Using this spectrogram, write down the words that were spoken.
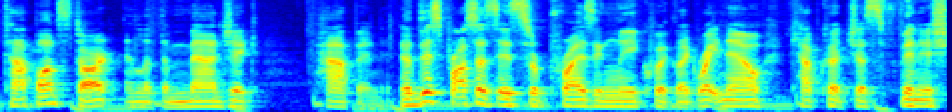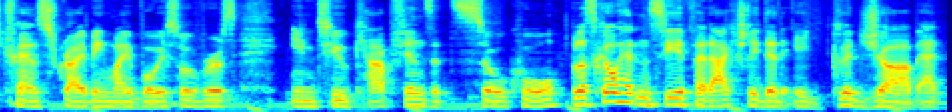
tap on start and let the magic happen. Now this process is surprisingly quick. Like right now, CapCut just finished transcribing my voiceovers into captions. It's so cool. But let's go ahead and see if it actually did a good job at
